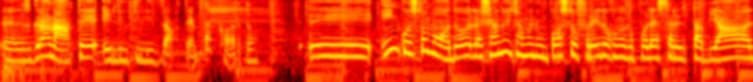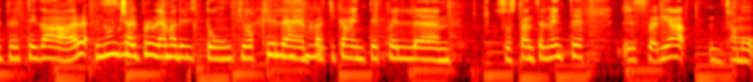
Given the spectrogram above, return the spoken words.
eh, sgranate e li utilizzate. D'accordo. E in questo modo, lasciando diciamo in un posto freddo come può essere il tabia, il pertegar, non Sì. c'è il problema del tonchio, che è Mhm. praticamente quel sostanzialmente eh, sarebbe diciamo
